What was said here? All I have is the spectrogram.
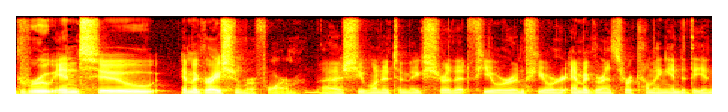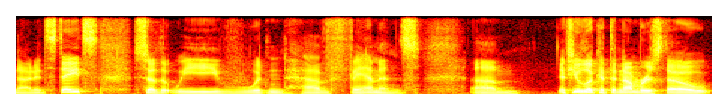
grew into immigration reform. Uh, she wanted to make sure that fewer and fewer immigrants were coming into the United States so that we wouldn't have famines. Um, if you look at the numbers, though,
